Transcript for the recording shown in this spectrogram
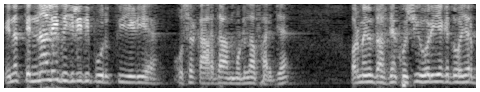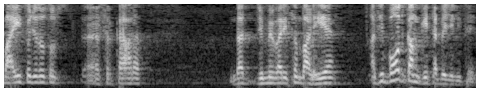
ਇਹਨਾਂ ਤਿੰਨਾਂ ਲਈ ਬਿਜਲੀ ਦੀ ਪੂਰਤੀ ਜਿਹੜੀ ਹੈ, ਉਹ ਸਰਕਾਰ ਦਾ ਮੁੱਢਲਾ ਫਰਜ਼ ਹੈ। ਔਰ ਮੈਨੂੰ ਦੱਸਦਿਆਂ ਖੁਸ਼ੀ ਹੋ ਰਹੀ ਹੈ ਕਿ 2022 ਤੋਂ ਜਦੋਂ ਤੋਂ ਸਰਕਾਰ ਦਾ ਜ਼ਿੰਮੇਵਾਰੀ ਸੰਭਾਲੀ ਹੈ, ਅਸੀਂ ਬਹੁਤ ਕੰਮ ਕੀਤਾ ਬਿਜਲੀ ਤੇ।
